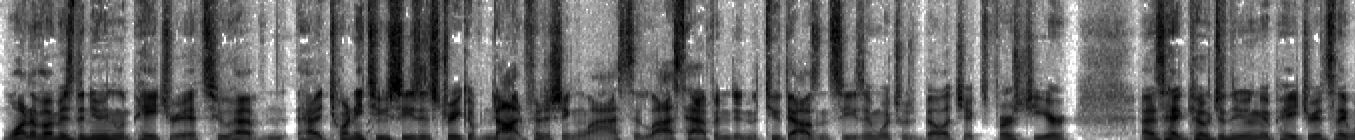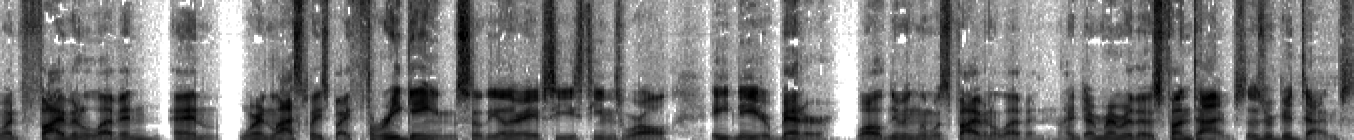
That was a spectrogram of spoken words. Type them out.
One of them is the New England Patriots, who have had 22 season streak of not finishing last. It last happened in the 2000 season, which was Belichick's first year as head coach of the New England Patriots. They went five and 11 and were in last place by three games. So the other AFC East teams were all eight and eight or better, while New England was five and 11. I, I remember those fun times. Those were good times.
